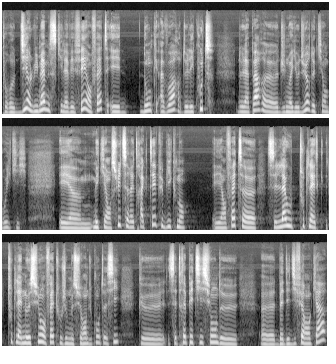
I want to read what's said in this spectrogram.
pour dire lui-même ce qu'il avait fait en fait et donc avoir de l'écoute de la part du noyau dur de qui embrouille qui. Et, mais qui ensuite s'est rétracté publiquement. Et en fait, euh, c'est là où toute la, toute la notion, en fait, où je me suis rendu compte aussi que cette répétition de, euh, bah, des différents cas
